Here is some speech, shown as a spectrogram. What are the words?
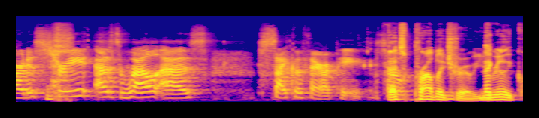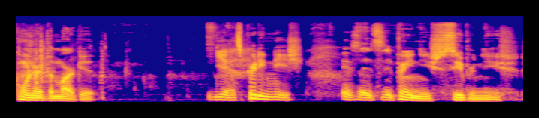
artistry as well as psychotherapy. So, That's probably true. You That- really cornered the market. Yeah, it's pretty niche. It's it's pretty niche, super niche.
